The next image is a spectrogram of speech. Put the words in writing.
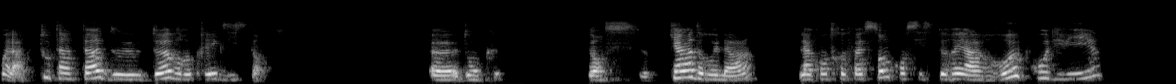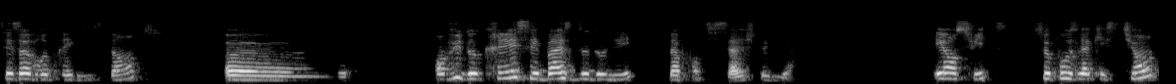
voilà, tout un tas d'œuvres préexistantes. Euh, donc, dans ce cadre-là, la contrefaçon consisterait à reproduire ces œuvres préexistantes euh, en vue de créer ces bases de données d'apprentissage de l'IA. Et ensuite, se pose la question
